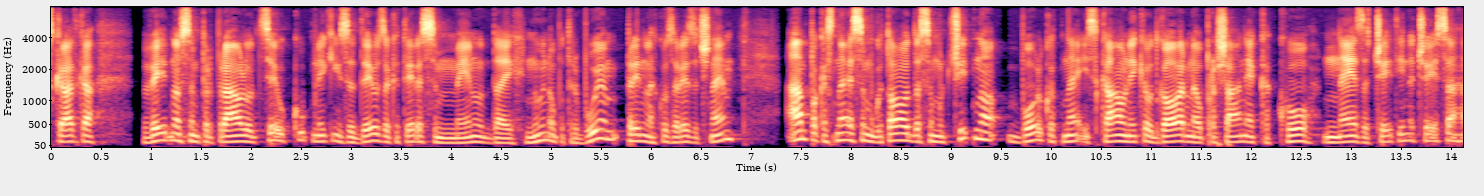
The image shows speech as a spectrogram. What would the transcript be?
skratka. Vedno sem pripravljal cel kup nekih zadev, za katere sem menil, da jih nujno potrebujem, preden lahko zares začnem. Ampak kasneje sem ugotovil, da sem očitno bolj kot ne iskal neke odgovore na vprašanje, kako ne začeti nečesa.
